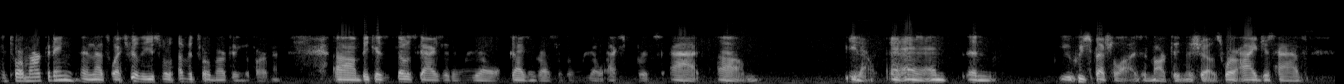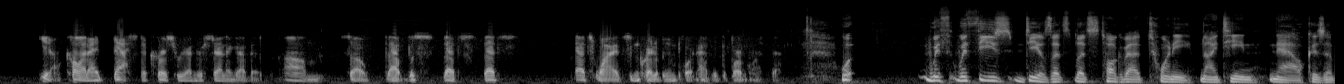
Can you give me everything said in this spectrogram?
in tour marketing, and that's why it's really useful to have a tour marketing department um, because those guys are the real guys and girls are the real experts at um, you know and and and who specialize in marketing the shows. Where I just have you know call it at best a cursory understanding of it. Um, so that was that's that's that's why it's incredibly important to have a department like that. Well, with with these deals, let's let's talk about 2019 now because it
